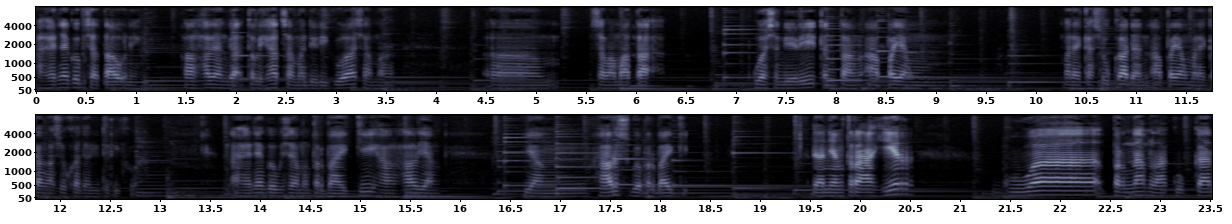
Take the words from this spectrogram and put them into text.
akhirnya gue bisa tahu nih hal-hal yang gak terlihat sama diri gue sama um, sama mata gue sendiri tentang apa yang mereka suka dan apa yang mereka nggak suka dari diri gue. Nah, akhirnya gue bisa memperbaiki hal-hal yang yang harus gue perbaiki. Dan yang terakhir, gue pernah melakukan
